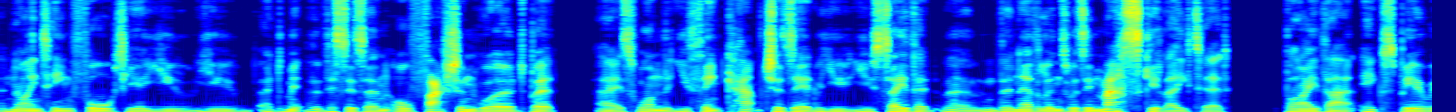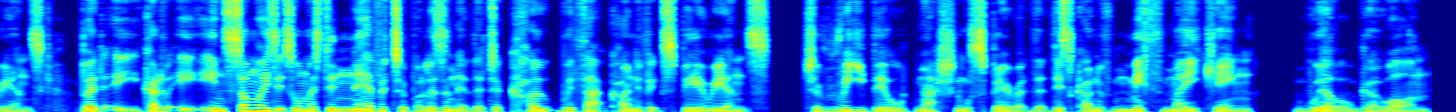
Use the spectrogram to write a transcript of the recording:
1940. You you admit that this is an old-fashioned word, but Uh, it's one that you think captures it. You you say that uh, the Netherlands was emasculated by that experience, but kind of in some ways it's almost inevitable, isn't it, that to cope with that kind of experience, to rebuild national spirit, that this kind of myth making will go on.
